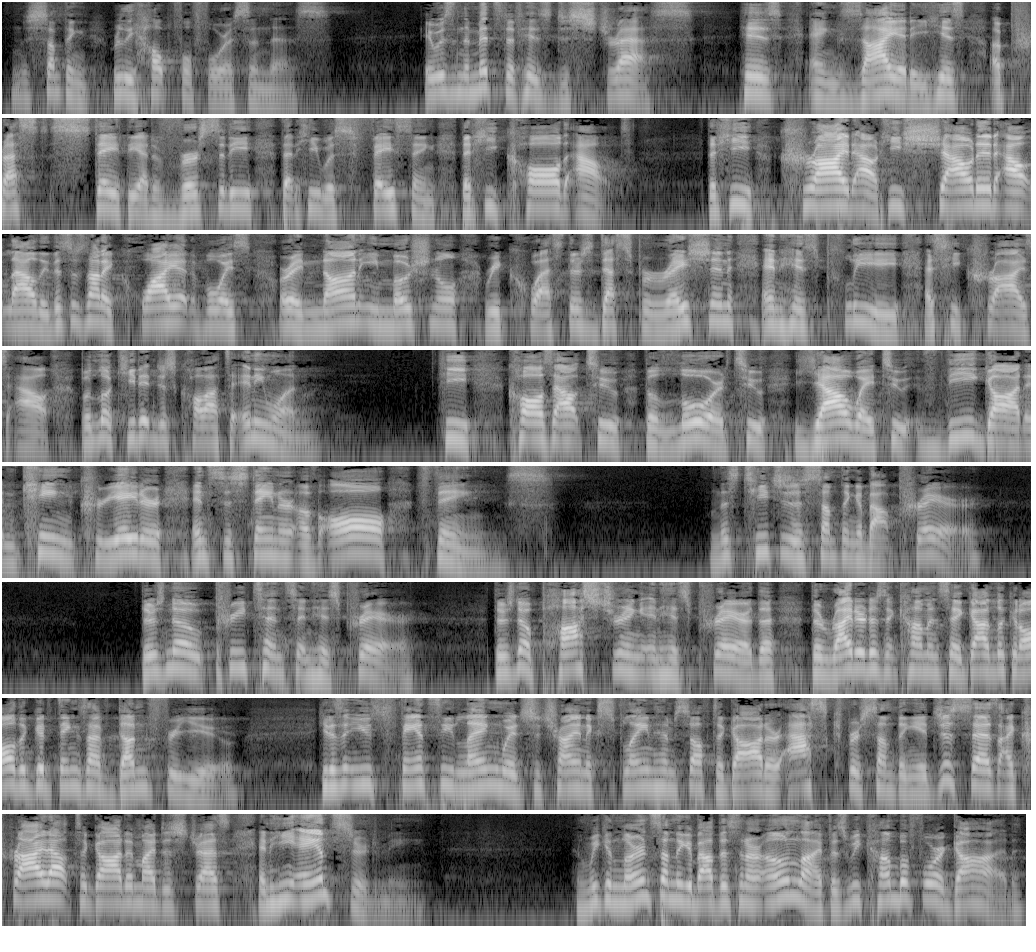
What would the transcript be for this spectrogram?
And there's something really helpful for us in this. It was in the midst of his distress, his anxiety, his oppressed state, the adversity that he was facing, that he called out that he cried out. He shouted out loudly. This is not a quiet voice or a non emotional request. There's desperation in his plea as he cries out. But look, he didn't just call out to anyone. He calls out to the Lord, to Yahweh, to the God and King, creator and sustainer of all things. And this teaches us something about prayer. There's no pretense in his prayer. There's no posturing in his prayer. The, the writer doesn't come and say, God, look at all the good things I've done for you. He doesn't use fancy language to try and explain himself to God or ask for something. It just says, I cried out to God in my distress, and he answered me. And we can learn something about this in our own life as we come before God.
